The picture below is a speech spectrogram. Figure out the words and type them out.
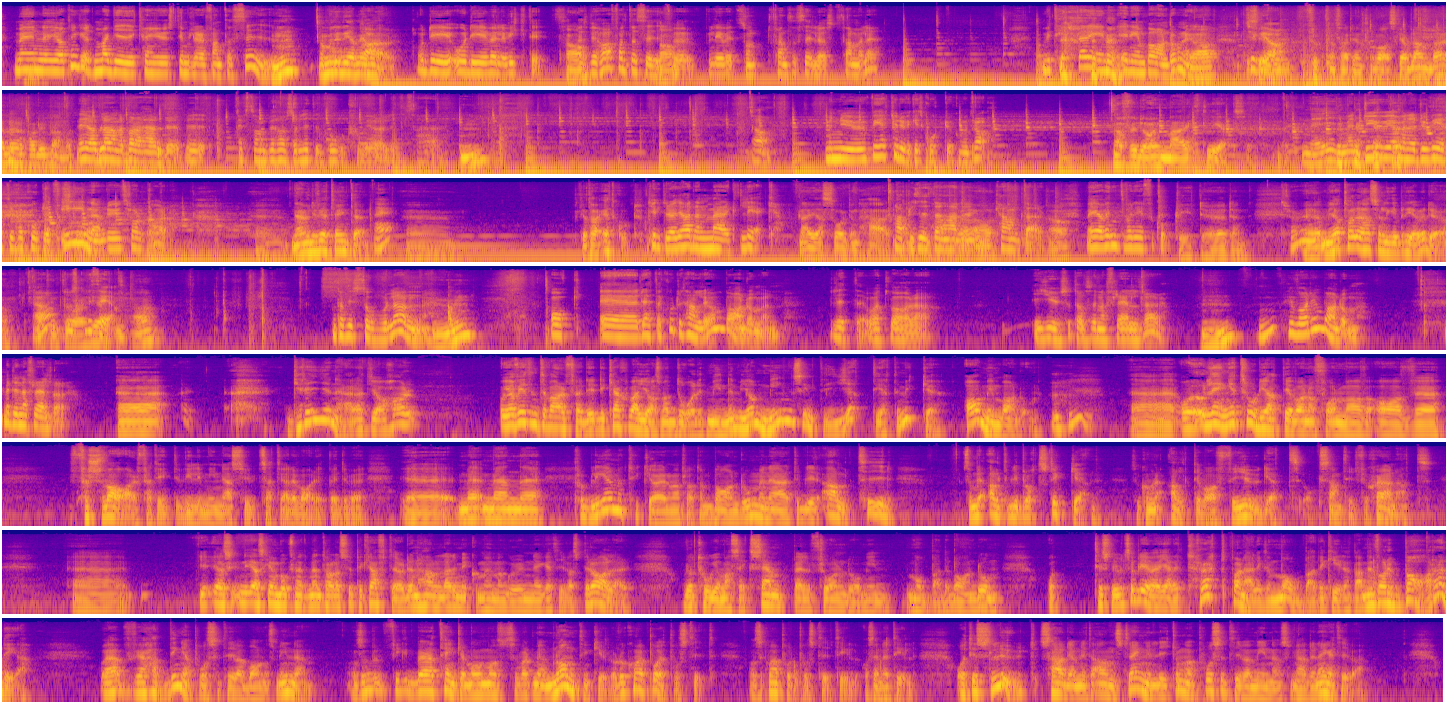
Men jag tänker att magi kan ju stimulera fantasi. Mm. Ja men det är det jag menar. Ja, och, det, och det är väldigt viktigt Ja. att vi har fantasi Ja. för vi lever i ett sånt fantasilöst samhälle. Vi tittar in i din barndom nu, Ja, det tycker jag. fruktansvärt egentligen var. Ska jag blanda eller har du blandat? Nej, jag blandar bara här. Eftersom vi har så litet bord får vi göra lite så här. Mm. Ja. Men nu vet ju du vilket kort du kommer dra. Ja för du har ju märkt lek. Så. Nej, men du, jag menar, du vet ju vad kortet är innan. Du är ju trollkarl. Eh, nej men det vet jag inte. Nej. Eh, ska jag ta ett kort? Tyckte du att jag hade en märkt lek? Nej jag såg den här. Ja, precis. Den hade en Ja. kant där. Ja. Men jag vet inte vad det är för kort. Det är döden. Tror du? Eh, Men jag tar det här som ligger bredvid det då. Ja, då ska vi se. Ja. Då tar vi solen. Mm. Och eh, detta kortet handlar ju om barndomen lite och att vara i ljuset av sina föräldrar. Mm. Mm. Hur var din barndom med dina föräldrar? Eh, grejen är att jag har, och jag vet inte varför, det, det kanske bara är jag som har dåligt minne, men jag minns inte jätte- jättemycket av min barndom. Eh, och, och länge trodde jag att det var någon form av, av eh, försvar för att jag inte ville minnas hur utsatt jag hade varit. Eh, men men eh, problemet tycker jag när man pratar om barndomen är att det blir alltid, som det alltid blir brottstycken, så kommer det alltid vara förljuget och samtidigt förskönat. Eh, jag, skrev en bok som heter Mentala superkrafter och den handlade mycket om hur man går ur negativa spiraler. Och då tog jag massa exempel från då min mobbade barndom. Och till slut så blev jag jävligt trött på den här liksom mobbade killen. Bara, Men var det bara det? Och jag, för jag hade inga positiva barndomsminnen. Och så fick, började jag tänka att man måste ha varit med om någonting kul. Och då kom jag på ett positivt. Och så kom jag på ett positivt till och sen ett till. Och till slut så hade jag med lite ansträngning lika många positiva minnen som jag hade negativa.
